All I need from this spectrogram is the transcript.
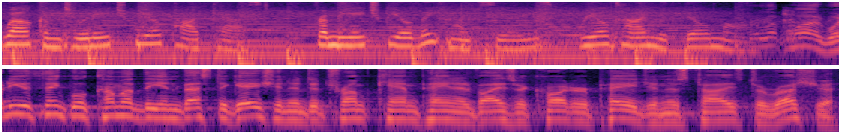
Welcome to an HBO podcast from the HBO Late Night series, Real Time with Bill Maher. Philip Mudd, what do you think will come of the investigation into Trump campaign advisor Carter Page and his ties to Russia?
